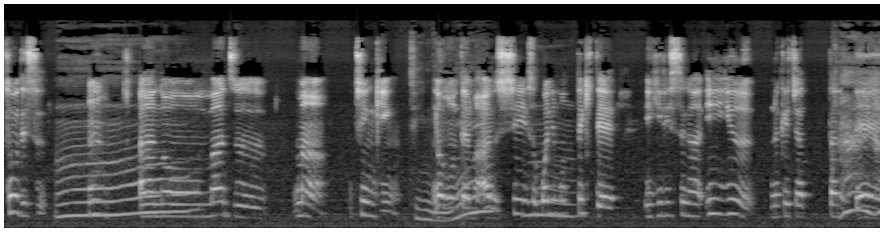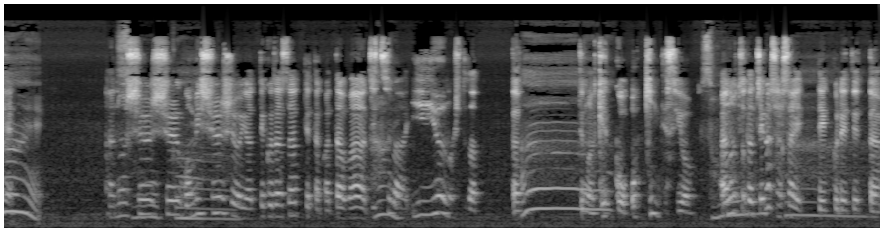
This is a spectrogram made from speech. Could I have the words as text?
そうです。うーん。あのーまず、まあ、賃金の問題もあるし、うん。そこに持ってきてイギリスが EU 抜けちゃったのはいで、はい。あの収集、ゴミ収集をやってくださってた方は、実は EU の人だっあってーいうのは結構大きいんですよ。あの人たちが支えてくれてた。は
